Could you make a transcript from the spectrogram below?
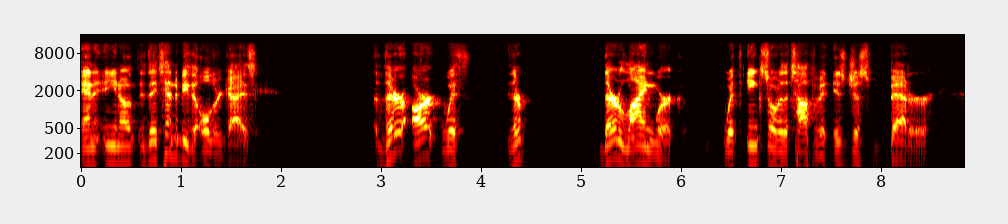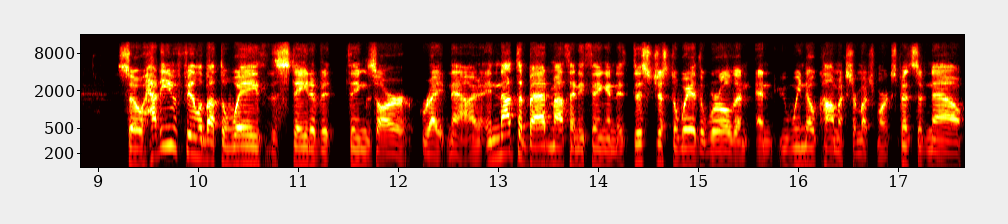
and you know they tend to be the older guys. Their art with their their line work with inks over the top of it is just better. So, how do you feel about the way the state of it things are right now? And not to badmouth anything, and it, this is just the way of the world. And, and we know comics are much more expensive now,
